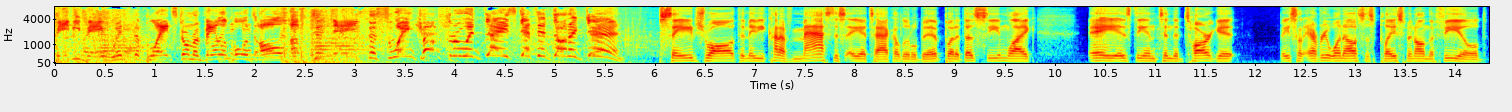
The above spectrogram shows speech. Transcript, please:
Baby Bay with the Blade Storm available. It's all up to Daze. The swing comes through, and Daze gets it done again. Sage wall to maybe kind of mask this A attack a little bit, but it does seem like A is the intended target based on everyone else's placement on the field.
